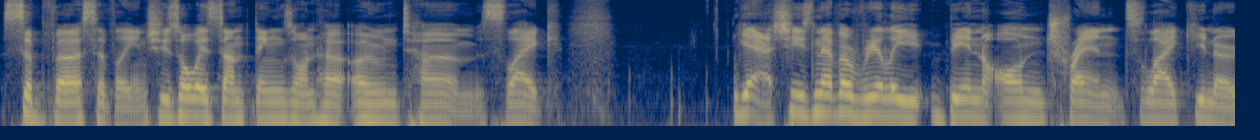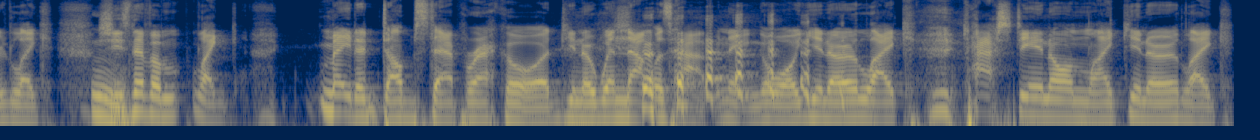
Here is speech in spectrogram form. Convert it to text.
subversively, and she's always done things on her own terms. Like yeah, she's never really been on trend. Like, you know, like Hmm. she's never like made a dubstep record, you know, when that was happening, or you know, like cashed in on like you know, like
